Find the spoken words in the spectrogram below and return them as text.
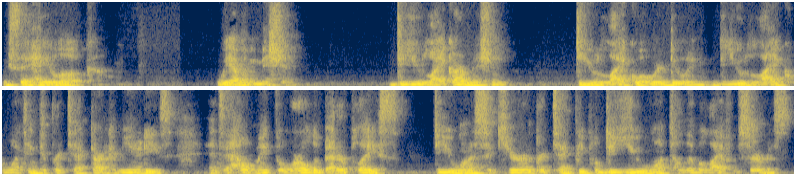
We say, hey, look, we have a mission. Do you like our mission? Do you like what we're doing? Do you like wanting to protect our communities and to help make the world a better place? Do you want to secure and protect people? Do you want to live a life of service?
